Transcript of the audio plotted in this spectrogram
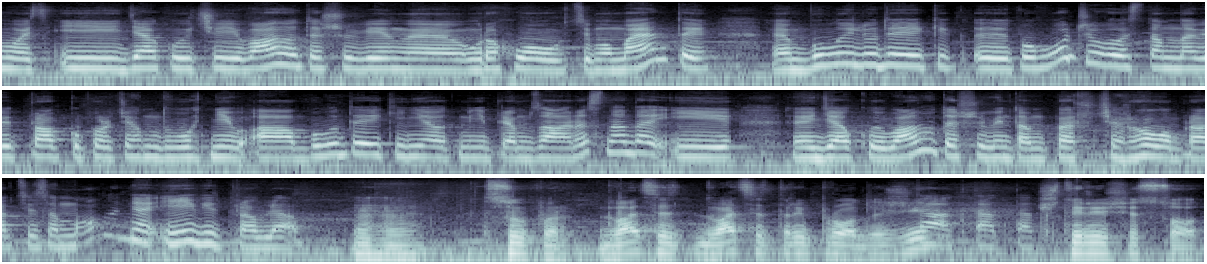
Ось і дякуючи Івану, те, що він е, ураховував ці моменти. Е, Були люди, які е, погоджувались там на відправку протягом двох днів, а були деякі ні, от мені прямо зараз треба. І дякую Івану, те, що він там першочергово брав ці замовлення і відправляв. Угу. Супер. 20, 23 продажі. Так, так, так. 4600.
